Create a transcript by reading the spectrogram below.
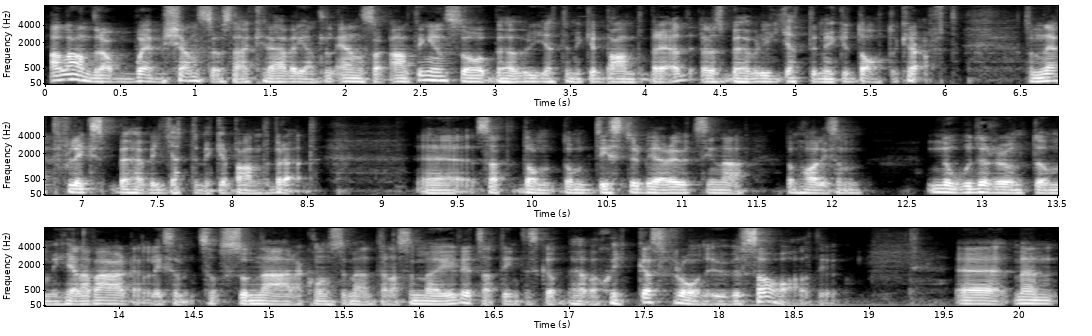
alla andra webbtjänster så här kräver egentligen en sak. Antingen så behöver du jättemycket bandbredd eller så behöver du jättemycket datorkraft. Som Netflix behöver jättemycket bandbredd. Eh, så att de, de distribuerar ut sina, de har liksom noder runt om i hela världen, liksom så, så nära konsumenterna som möjligt så att det inte ska behöva skickas från USA alltid. Eh, men,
